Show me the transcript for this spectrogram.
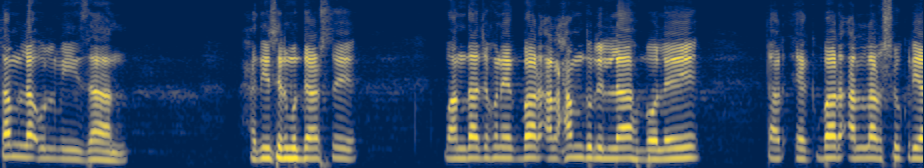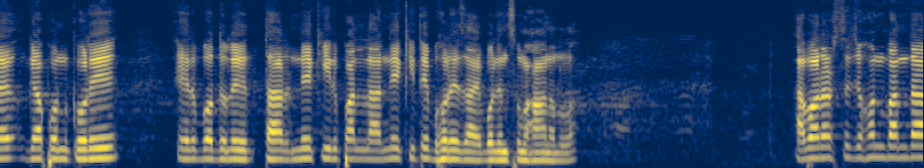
তামলা উল মিজান। হাদিসের মধ্যে আসছে, বান্দা যখন একবার আলহামদুলিল্লাহ বলে, তার একবার আল্লাহর শুক্রিয়া জ্ঞাপন করে, এর বদলে তার নেকির পাল্লা নেকিতে ভরে যায় বলেন সুমাহান আল্লাহ আবার আসছে যখন বান্দা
